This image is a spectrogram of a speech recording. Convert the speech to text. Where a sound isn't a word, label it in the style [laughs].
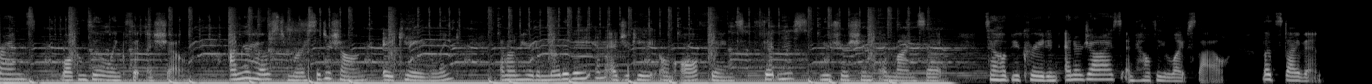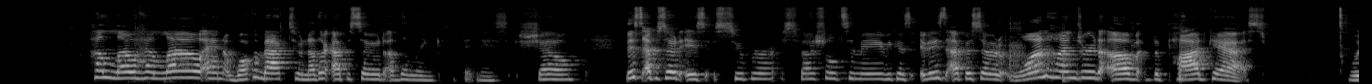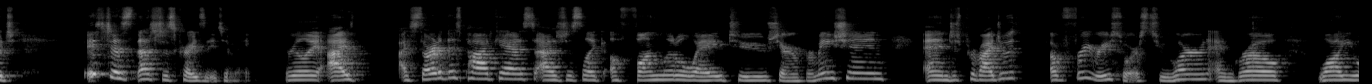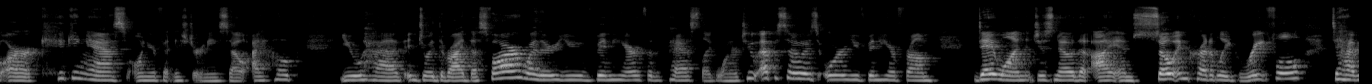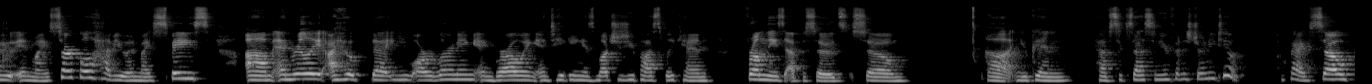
friends. Welcome to the Link Fitness Show. I'm your host, Marissa Deshong, aka Link, and I'm here to motivate and educate on all things fitness, nutrition, and mindset to help you create an energized and healthy lifestyle. Let's dive in. Hello, hello, and welcome back to another episode of the Link Fitness Show. This episode is super special to me because it is episode 100 of the podcast, which it's just that's just crazy to me. Really, I I started this podcast as just like a fun little way to share information and just provide you with a free resource to learn and grow while you are kicking ass on your fitness journey. So I hope you have enjoyed the ride thus far, whether you've been here for the past like one or two episodes or you've been here from day one. Just know that I am so incredibly grateful to have you in my circle, have you in my space. Um, and really, I hope that you are learning and growing and taking as much as you possibly can from these episodes so uh, you can have success in your fitness journey too. Okay, so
